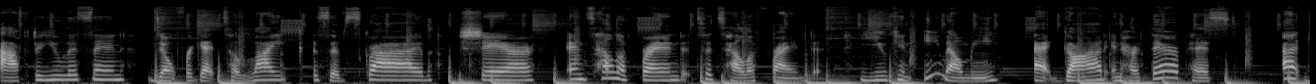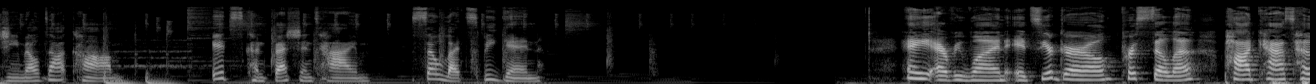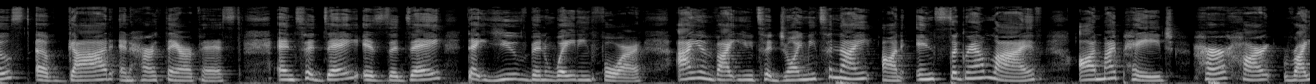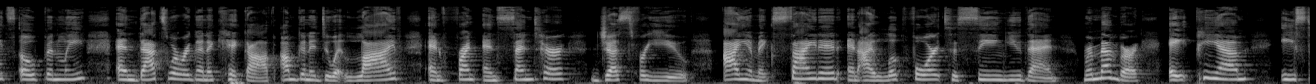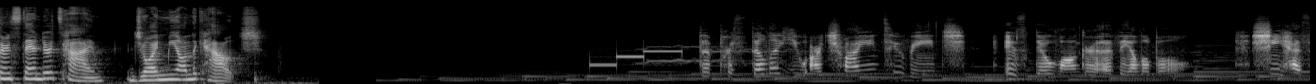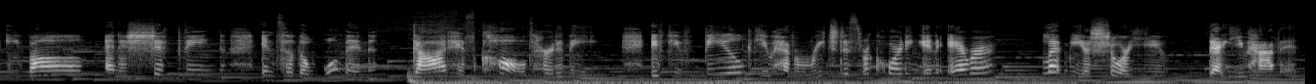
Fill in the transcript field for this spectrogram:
After you listen, don't forget to like, subscribe, share, and tell a friend to tell a friend. You can email me at godandhertherapist at gmail.com. It's confession time, so let's begin. Hey everyone, it's your girl, Priscilla, podcast host of God and Her Therapist. And today is the day that you've been waiting for. I invite you to join me tonight on Instagram Live on my page, Her Heart Writes Openly. And that's where we're going to kick off. I'm going to do it live and front and center just for you. I am excited and I look forward to seeing you then. Remember, 8 p.m. Eastern Standard Time. Join me on the couch. The Priscilla you are trying to reach is no longer available. She has evolved and is shifting into the woman God has called her to be. If you feel you have reached this recording in error, let me assure you that you haven't.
